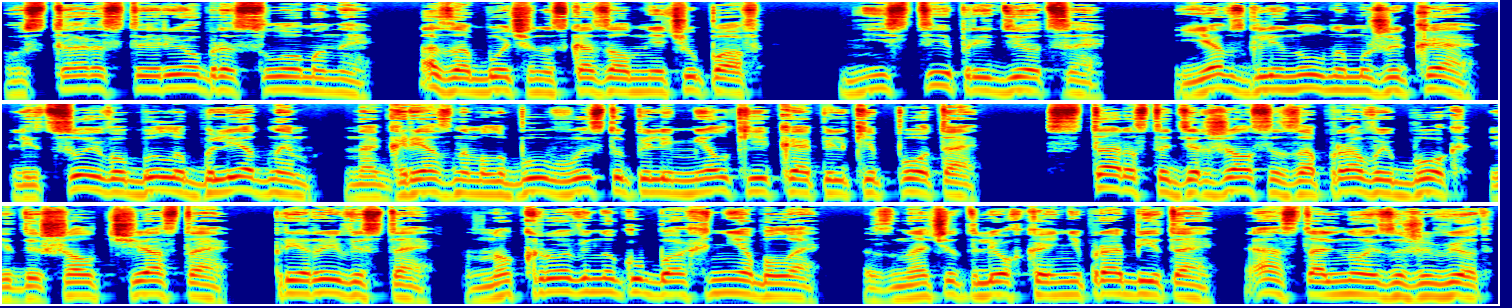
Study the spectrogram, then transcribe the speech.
«У старосты ребра сломаны», – озабоченно сказал мне Чупав. «Нести придется». Я взглянул на мужика, лицо его было бледным, на грязном лбу выступили мелкие капельки пота. Староста держался за правый бок и дышал часто, прерывисто, но крови на губах не было. Значит, легкая, не пробита, а остальное заживет.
